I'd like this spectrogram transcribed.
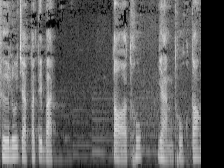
คือรู้จักปฏิบัติ ต่อทุกอย่างถูกต้อง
